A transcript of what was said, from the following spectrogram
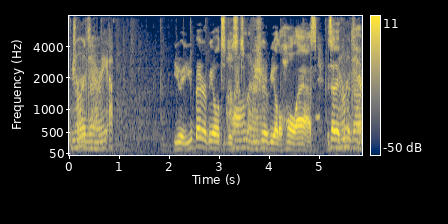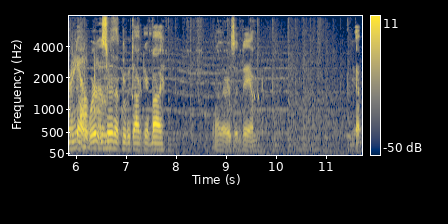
I'm trying to. Military up. You you better be able to just. Hauler. You should be able to haul ass. Is that an equipment dock? No. Where is there an equipment dock nearby? No, there isn't. Damn. Yep.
